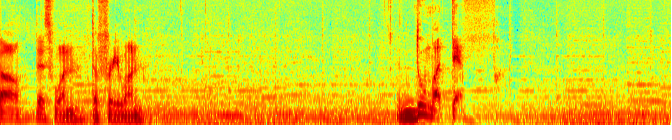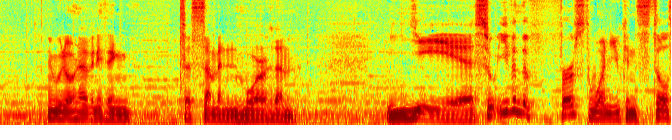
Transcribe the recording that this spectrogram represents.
Oh, this one. The free one. Dumatef. And we don't have anything to summon more of them. Yeah, so even the first one you can still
